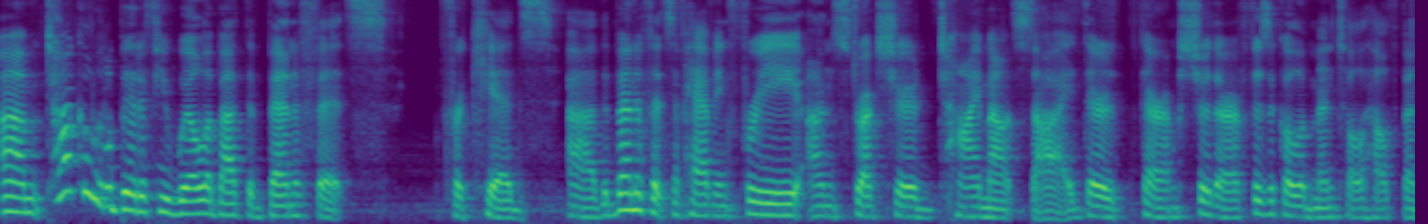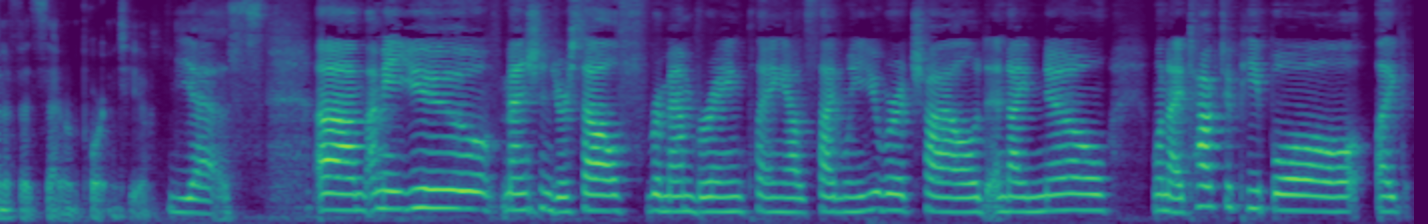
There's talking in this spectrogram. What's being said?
um, talk a little bit, if you will, about the benefits for kids, uh, the benefits of having free, unstructured time outside. There, there. I'm sure there are physical and mental health benefits that are important to you. Yes, um, I mean, you mentioned yourself remembering playing outside when you were a child, and I know when I talk to people, like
